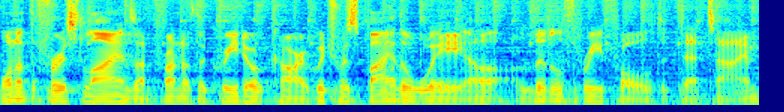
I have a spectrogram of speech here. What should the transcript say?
one of the first lines on front of the Credo card, which was, by the way, a, a little threefold at that time,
